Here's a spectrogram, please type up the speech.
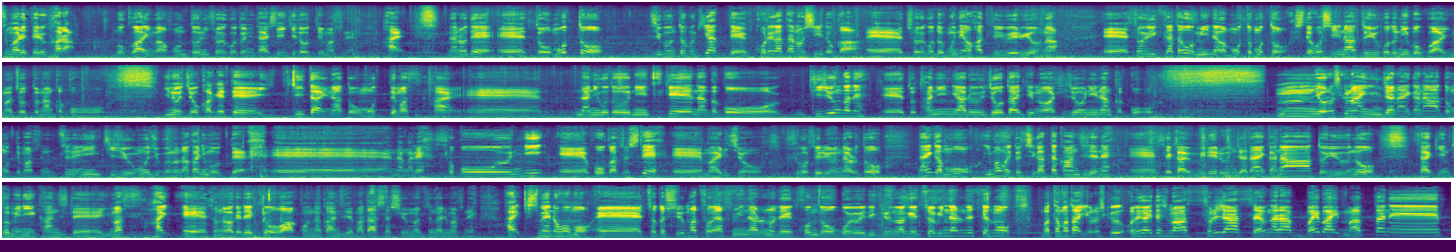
包まれてるから、僕は今本当にそういうことに対して憤っていますね。はい。なので、えー、っと、もっと自分と向き合ってこれが楽しいとか、えー、そういうことを胸を張って言えるような、えー、そういう生き方をみんながもっともっとしてほしいなということに僕は今ちょっとなんかこう命を懸けていきたいなと思ってます。はい。えー、何事につけなんかこう基準がね、えーと、他人にある状態っていうのは非常になんかこううんよろしくないんじゃないかなと思ってます。常に基準を自分の中に持って、えー、なんかねそこに、えー、フォーカスして、えー、毎日を過ごせるようになると何かもう今までと違った感じでね、え世界を見れるんじゃないかなというのを最近富に感じています。はい、えー、そんなわけで今日はこんな感じでまた明日週末になりますね。はいきしめの方も、えちょっと週末お休みになるので今度ご用意できるのは月曜日になるんですけどもまたまたよろしくお願いいたします。それじゃあさようなら。バイバイ。まったね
